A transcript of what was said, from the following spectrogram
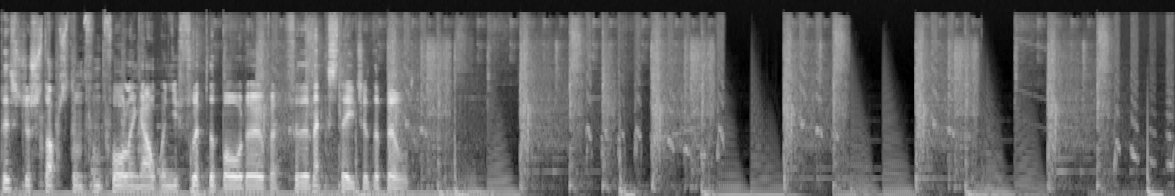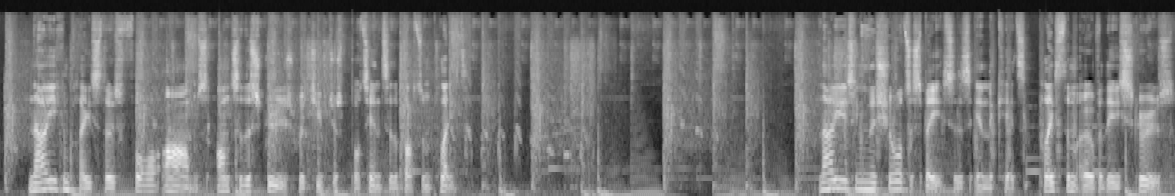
This just stops them from falling out when you flip the board over for the next stage of the build. Now you can place those four arms onto the screws which you've just put into the bottom plate. Now using the shorter spacers in the kit, place them over these screws.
